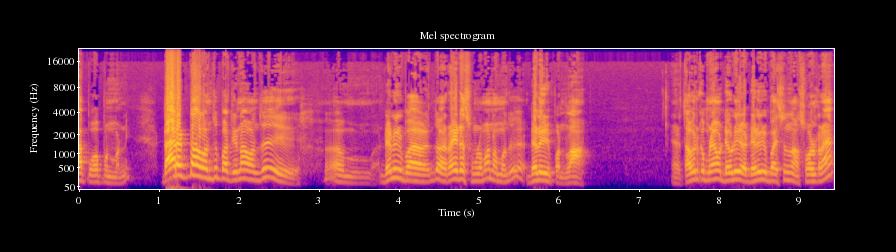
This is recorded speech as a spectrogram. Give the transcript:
ஆப் ஓப்பன் பண்ணி டைரெக்டாக வந்து பார்த்திங்கன்னா வந்து டெலிவரி இந்த ரைடர்ஸ் மூலமாக நம்ம வந்து டெலிவரி பண்ணலாம். தவிர்க்க முடியாமல் டெலிவரி டெலிவரி பாய்ஸ்னு நான் சொல்கிறேன்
